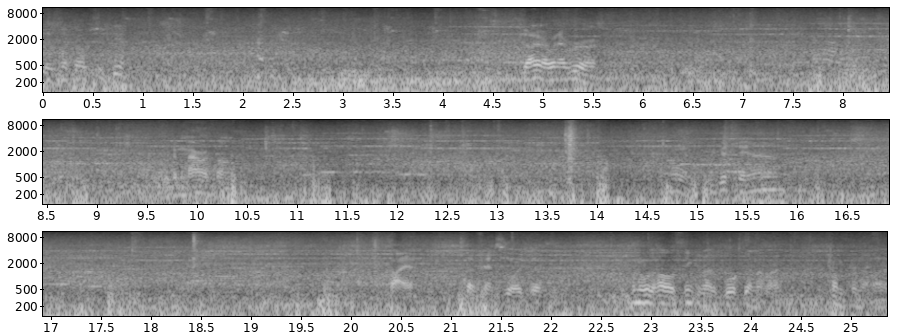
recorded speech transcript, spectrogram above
Just here. Sorry, I went everywhere. Like a marathon. Oh, can we get down? Oh yeah, that fence is there. I don't know what the hell I was thinking was walking down that way. From that way.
